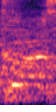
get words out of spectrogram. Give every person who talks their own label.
Speaker 1: Christ.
